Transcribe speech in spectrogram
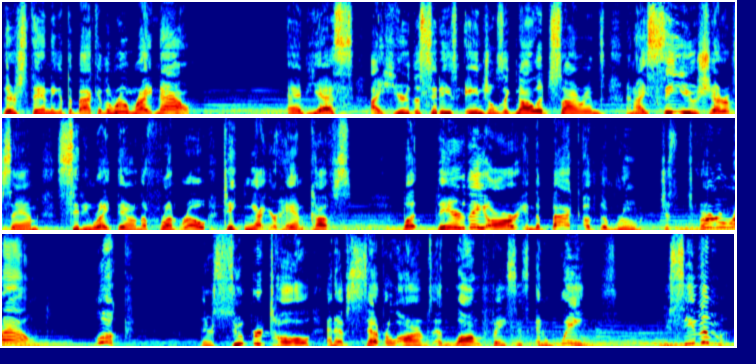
They're standing at the back of the room right now. And yes, I hear the city's angels acknowledge sirens, and I see you, Sheriff Sam, sitting right there on the front row, taking out your handcuffs. But there they are in the back of the room. Just turn around. Look! They're super tall and have several arms and long faces and wings. You see them?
